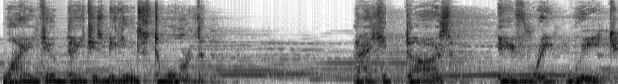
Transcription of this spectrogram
while the update is being installed. Like it does every week.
